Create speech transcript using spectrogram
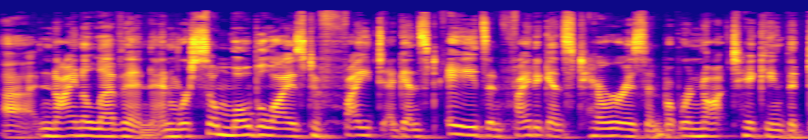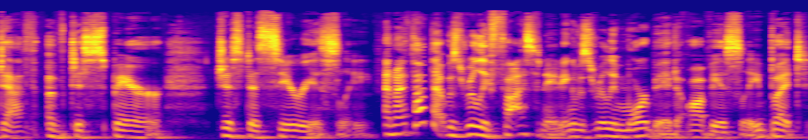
uh, 9-11, and we're so mobilized to fight against AIDS and fight against terrorism, but we're not taking the death of despair just as seriously. And I thought that was really fascinating. It was really morbid, obviously, but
